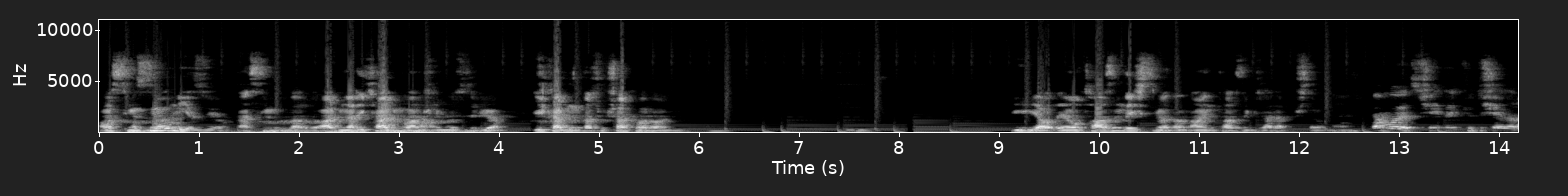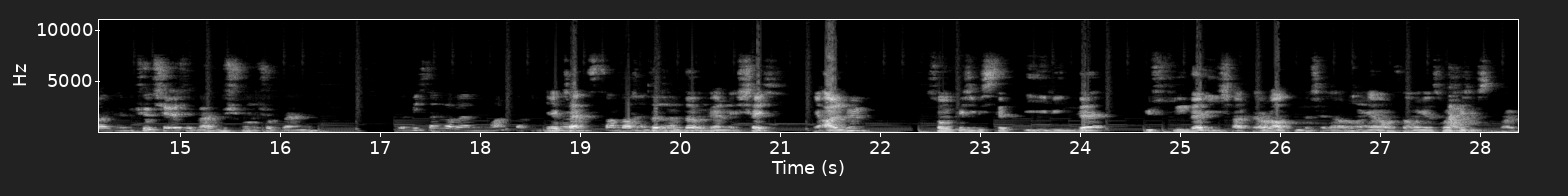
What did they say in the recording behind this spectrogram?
Ama single, Single mi yazıyor? Yani single'lar. Albümlerde iki albüm varmış gibi gösteriyor. İlk albümde daha çok şarkı var o albümde. İyi ya. Yani o tarzını değiştirmeden aynı tarzda güzel yapmışlar onu. Ben bu evet şeyde kötü şeyler albümü bir kötü şeyler çok beğendim. Düşmanı çok beğendim. Böyle Bir tane daha beğendim var da. Ya kendi standartlarında yani şey, ya albüm son feci bisiklet iyiliğinde üstünde iyi şarkılar var, altında şeyler var. Ama yani ortalama gene feci bisiklet var.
